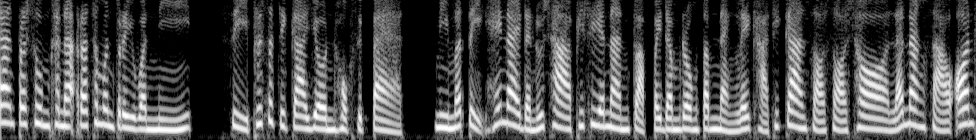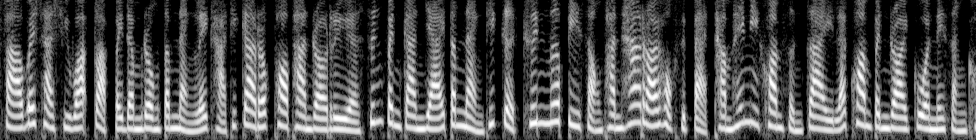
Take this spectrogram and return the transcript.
การประชุมคณะรัฐมนตรีวันนี้ 4 พฤศจิกายน 68 มีมติให้นายดนุชาพิชยนันกลับไปดำรงตำแหน่งเลขาธิการสสช และนางสาวอ้อนฟ้าเวชชาชีวะกลับไปดำรงตำแหน่งเลขาธิการรพพานรอเรือ ซึ่งเป็นการย้ายตำแหน่งที่เกิดขึ้นเมื่อปี 2568ทำให้มีความสนใจและความเป็นรอยกวนในสังค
